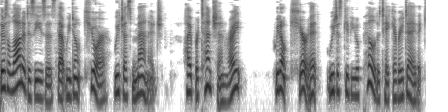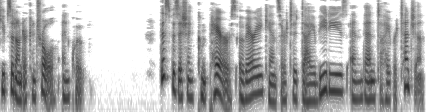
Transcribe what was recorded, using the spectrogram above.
There's a lot of diseases that we don't cure, we just manage. Hypertension, right? We don't cure it, we just give you a pill to take every day that keeps it under control. End quote. This physician compares ovarian cancer to diabetes and then to hypertension.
